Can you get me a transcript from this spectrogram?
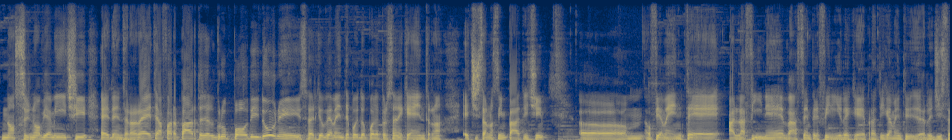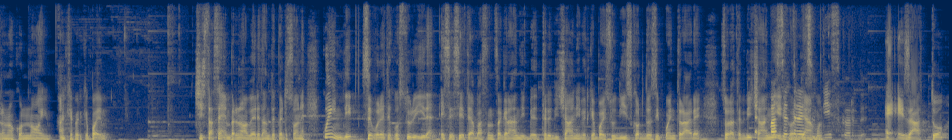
nostri nuovi amici ed entrerete a far parte del gruppo di Dunis, perché ovviamente poi dopo le persone che entrano e ci stanno simpatici, uh, ovviamente alla fine va sempre a finire che praticamente registrano con noi, anche perché poi ci sta sempre no, avere tante persone. Quindi, se volete costruire e se siete abbastanza grandi, beh, 13 anni, perché poi su Discord si può entrare solo a 13 anni, Basta ricordiamo. su Discord. Eh, esatto.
